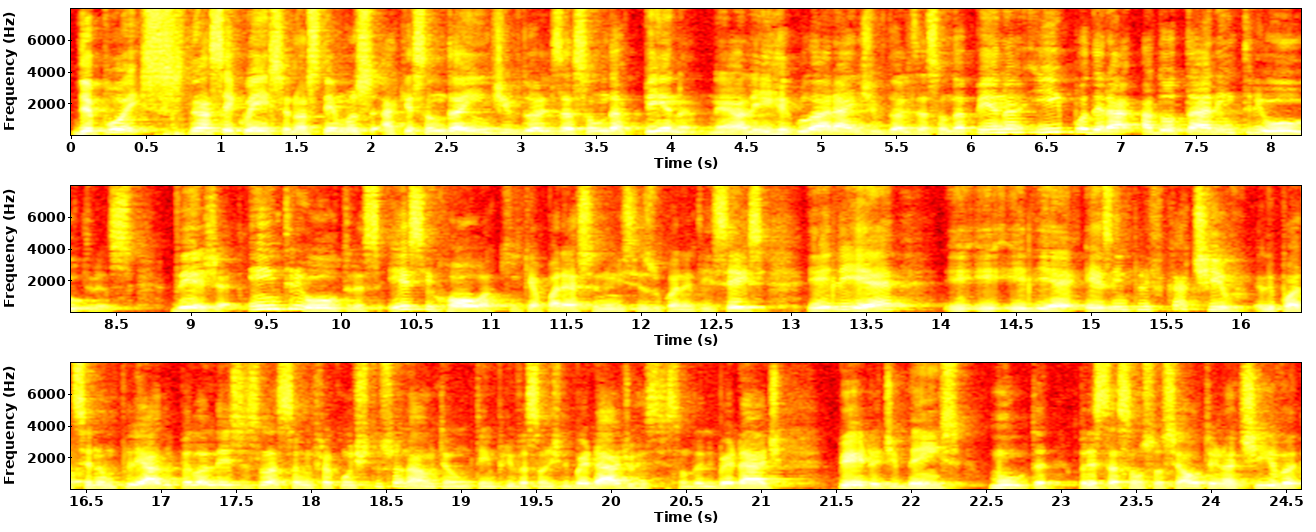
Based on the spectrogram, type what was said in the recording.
Depois, na sequência, nós temos a questão da individualização da pena. Né? A lei regulará a individualização da pena e poderá adotar, entre outras. Veja, entre outras, esse rol aqui que aparece no inciso 46, ele é, ele é exemplificativo. Ele pode ser ampliado pela legislação infraconstitucional. Então, tem privação de liberdade ou restrição da liberdade, perda de bens, multa, prestação social alternativa,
